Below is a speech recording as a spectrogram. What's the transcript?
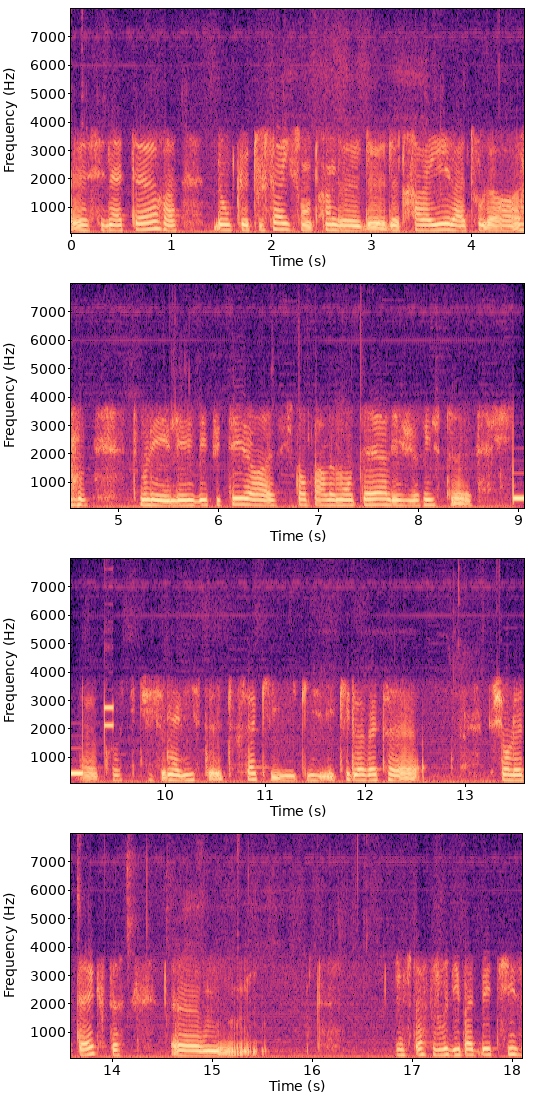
euh, sénateurs. Donc tout ça, ils sont en train de, de, de travailler là, tous leurs, tous les, les députés, leurs assistants parlementaires, les juristes. Euh, constitutionnalistes, tout ça qui, qui, doivent être euh, sur le texte. Euh, J'espère que je vous dis pas de bêtises,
